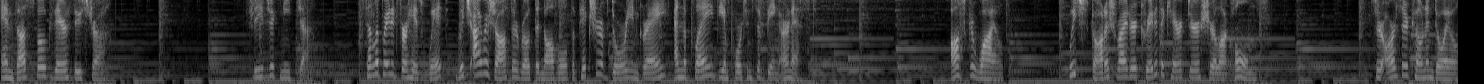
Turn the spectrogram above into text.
and Thus Spoke Zarathustra? Friedrich Nietzsche. Celebrated for his wit, which Irish author wrote the novel The Picture of Dorian Gray and the play The Importance of Being Earnest? Oscar Wilde. Which Scottish writer created the character Sherlock Holmes? Sir Arthur Conan Doyle.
